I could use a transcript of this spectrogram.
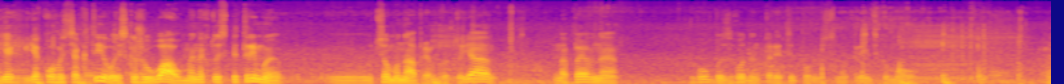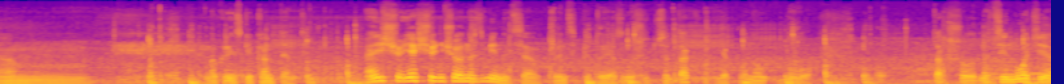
як, якогось активу і скажу, вау, мене хтось підтримує у цьому напрямку, то я напевне був би згоден перейти повністю на українську мову. Ем, на український контент. А якщо, якщо нічого не зміниться, в принципі, то я залишу все так, як воно було. Так що на цій ноті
